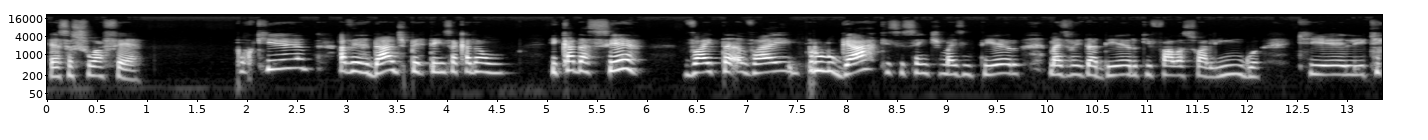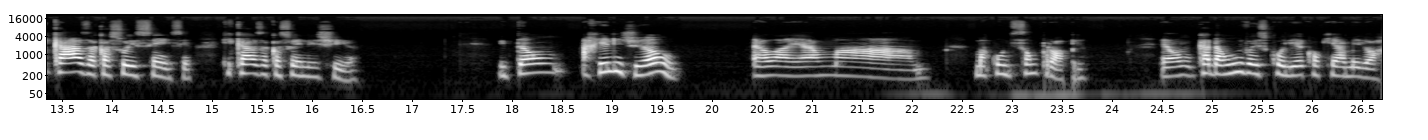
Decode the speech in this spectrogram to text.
essa sua fé. Porque a verdade pertence a cada um. E cada ser vai, vai para o lugar que se sente mais inteiro, mais verdadeiro, que fala a sua língua, que ele que casa com a sua essência, que casa com a sua energia. Então, a religião ela é uma uma condição própria. É um, cada um vai escolher qual que é a melhor.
